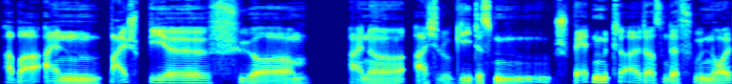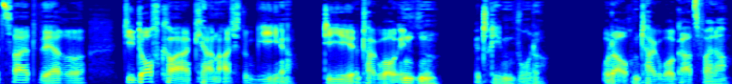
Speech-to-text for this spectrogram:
Aber ein Beispiel für eine Archäologie des späten Mittelalters und der frühen Neuzeit wäre die Dorfkernarchäologie, die im Tagebau Inden betrieben wurde. Oder auch im Tagebau Garzweiler.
